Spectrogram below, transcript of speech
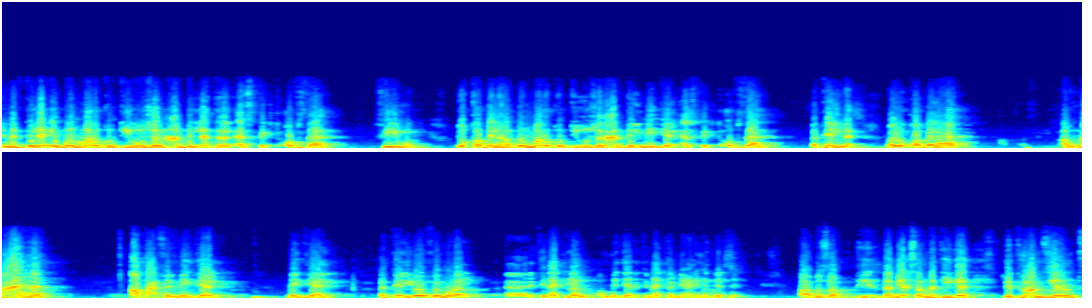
إنك تلاقي bone marrow contusion عند ال lateral aspect of the femur يقابلها bone marrow contusion عند ال medial aspect of the patella ويقابلها أو معاها قطع في ال medial medial patellofemoral retinaculum أو medial retinaculum يعني medial آه بالظبط. دي ده بيحصل نتيجة ل transient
